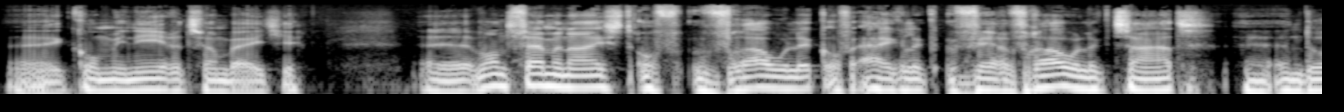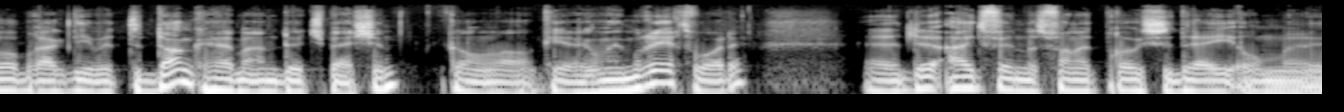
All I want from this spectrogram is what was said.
Eh, ik combineer het zo'n beetje. Eh, want feminized of vrouwelijk of eigenlijk vervrouwelijkt zaad, een doorbraak die we te danken hebben aan Dutch Passion, kan wel een keer gememoreerd worden. Eh, de uitvinders van het procedé om eh,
